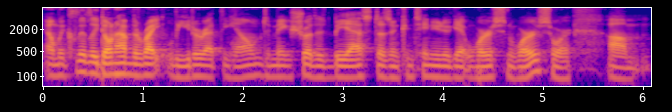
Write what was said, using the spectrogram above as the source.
and we clearly don't have the right leader at the helm to make sure that BS doesn't continue to get worse and worse. Or um,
